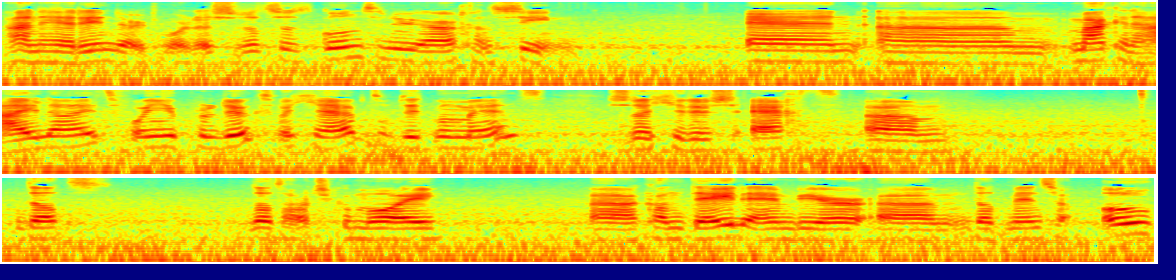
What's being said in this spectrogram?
aan herinnerd worden. Zodat ze het continu ergens zien. En um, maak een highlight van je product wat je hebt op dit moment. Zodat je dus echt um, dat, dat hartstikke mooi uh, kan delen. En weer um, dat mensen ook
